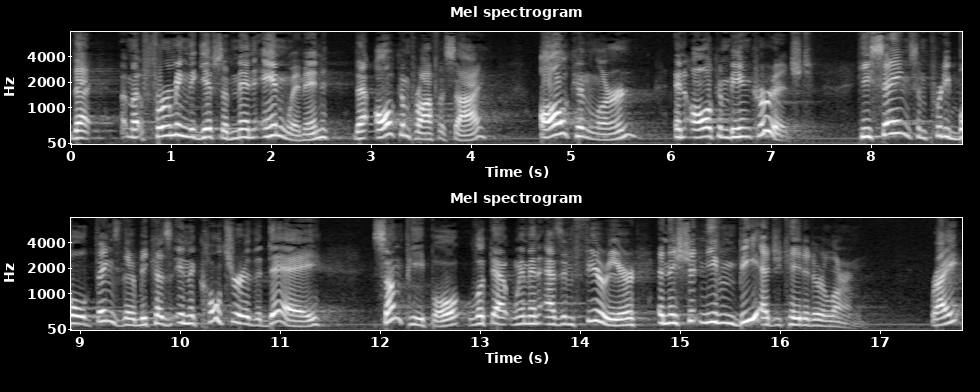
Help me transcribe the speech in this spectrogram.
that um, affirming the gifts of men and women, that all can prophesy, all can learn, and all can be encouraged. He's saying some pretty bold things there because in the culture of the day, some people looked at women as inferior and they shouldn't even be educated or learn, right?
